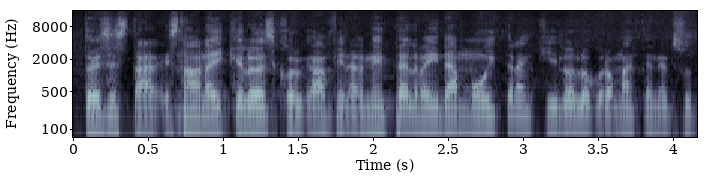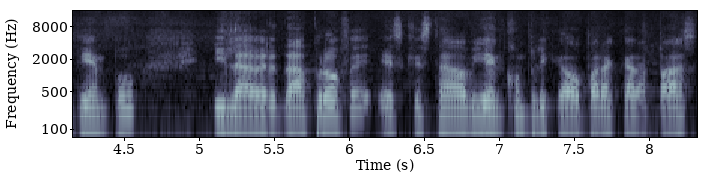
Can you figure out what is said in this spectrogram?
Entonces está- estaban ahí que lo descolgaban. Finalmente Almeida muy tranquilo logró mantener su tiempo. Y la verdad, profe, es que estaba bien complicado para Carapaz.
